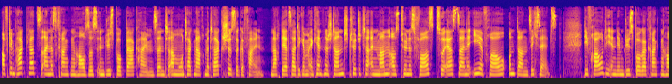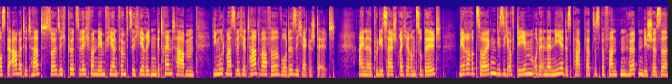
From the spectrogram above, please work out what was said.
Auf dem Parkplatz eines Krankenhauses in Duisburg-Bergheim sind am Montagnachmittag Schüsse gefallen. Nach derzeitigem Erkenntnisstand tötete ein Mann aus Tönesforst zuerst seine Ehefrau und dann sich selbst. Die Frau, die in dem Duisburger Krankenhaus gearbeitet hat, soll sich kürzlich von dem 54-Jährigen getrennt haben. Die mutmaßliche Tatwaffe wurde sichergestellt. Eine Polizeisprecherin zu Bild Mehrere Zeugen, die sich auf dem oder in der Nähe des Parkplatzes befanden, hörten die Schüsse.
